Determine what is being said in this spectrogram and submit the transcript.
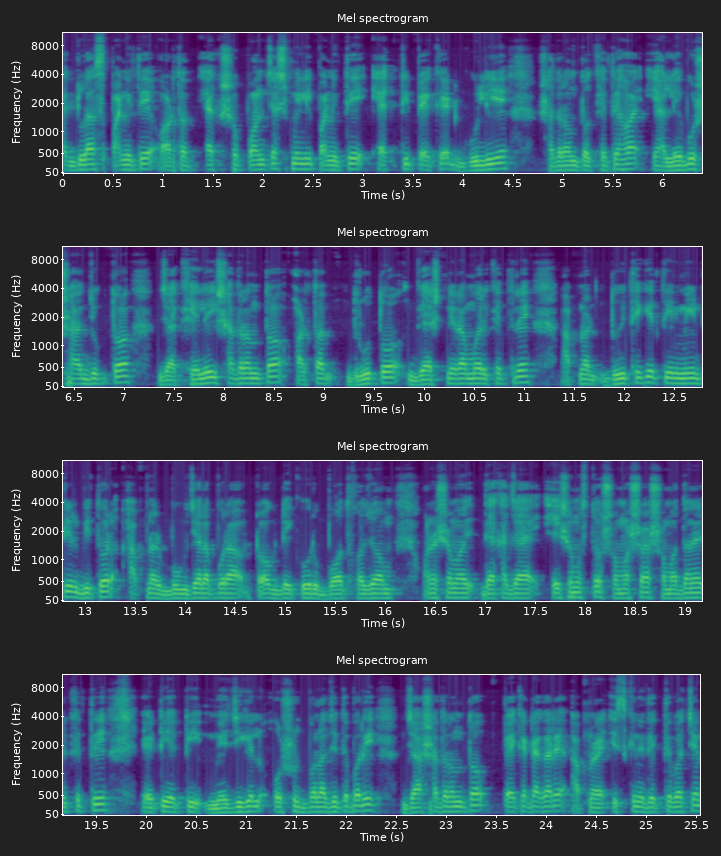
এক গ্লাস পানিতে, অর্থাৎ একশো পঞ্চাশ মিলি পানিতে একটি প্যাকেট গুলিয়ে সাধারণত খেতে হয়। ইহা লেবুর সাহায্যযুক্ত যা খেলেই সাধারণত, অর্থাৎ দ্রুত গ্যাস নিরাময়ের ক্ষেত্রে আপনার দুই থেকে তিন মিনিটের ভিতর আপনার বুক জ্বালা পোড়া, টক ডেকুর, বদ হজম, অনেক সময় দেখা যায় এই সমস্ত সমস্যার সমাধানের ক্ষেত্রে এটি একটি ম্যাজিক্যাল ওষুধ বলা যেতে পারে, যা সাধারণত প্যাকেট আকারে আপনারা স্ক্রিনে দেখতে পাচ্ছেন।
